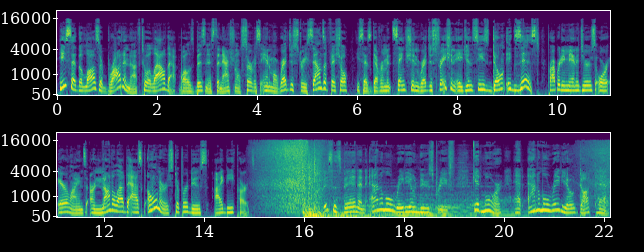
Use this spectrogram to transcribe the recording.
He said the laws are broad enough to allow that, while his business, the National Service Animal Registry, sounds official. He says government sanctioned registration agencies don't exist. Property managers or airlines are not allowed to ask owners to produce ID cards. This has been an Animal Radio News Brief. Get more at animalradio.pet.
